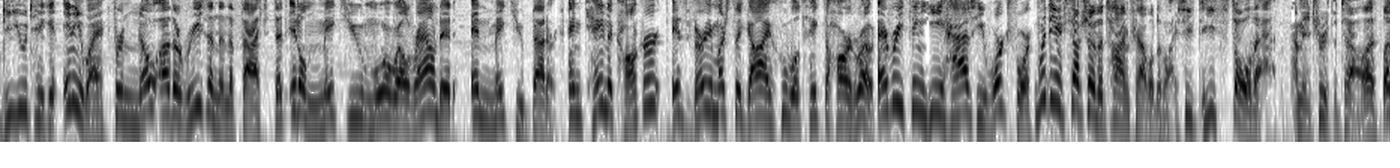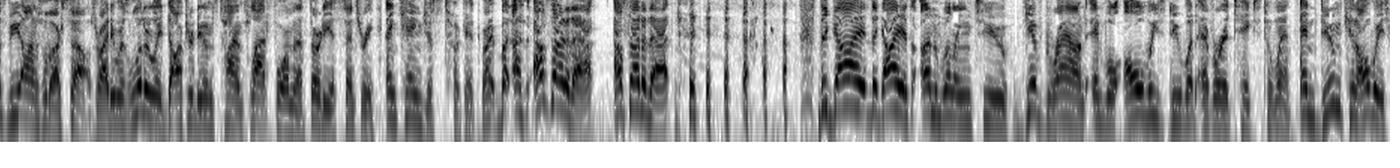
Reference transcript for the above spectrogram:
do you take it anyway for no other reason than the fact that it'll make you more well-rounded and make you better? And Kang the Conqueror is very much the guy who will take the hard road. Everything he has, he worked for, with the exception of the time travel device. He, he stole that. I mean, truth to tell, let's be honest with ourselves, right? It was literally Doctor Doom's time platform in the 30th century, and Kang just took it, right? But outside of that, outside of that, the guy, the guy is unwilling to give ground and will always do whatever it takes to win. And Doom can always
